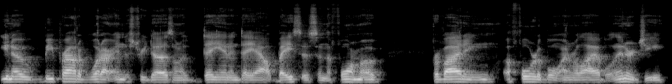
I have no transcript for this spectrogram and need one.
you know, be proud of what our industry does on a day in and day out basis in the form of providing affordable and reliable energy.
